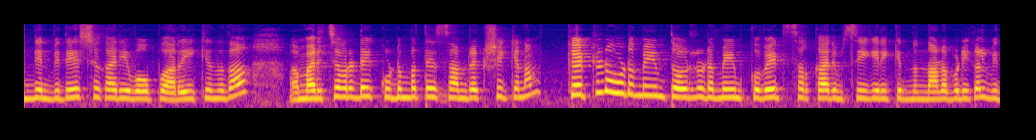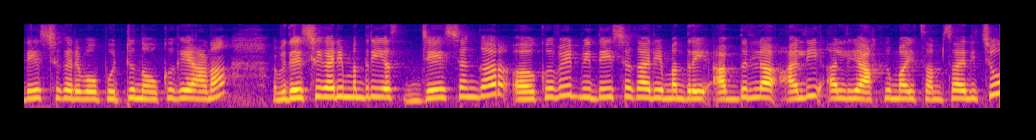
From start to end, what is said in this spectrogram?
ഇന്ത്യൻ വിദേശകാര്യ വകുപ്പ് അറിയിക്കുന്നത്. മരിച്ചവരുടെ കുടുംബത്തെ സംരക്ഷിക്കണം. കെട്ടിട ഉടമയും തൊഴിലുടമയും കുവൈറ്റ് സർക്കാരും സ്വീകരിക്കുന്ന നടപടികൾ വിദേശകാര്യ വകുപ്പ് ഉറ്റുനോക്കുകയാണ്. വിദേശകാര്യമന്ത്രി എസ് ജയശങ്കർ കുവൈറ്റ് വിദേശകാര്യമന്ത്രി അബ്ദുല്ല അലി അൽ യാഹുമായി സംസാരിച്ചു.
